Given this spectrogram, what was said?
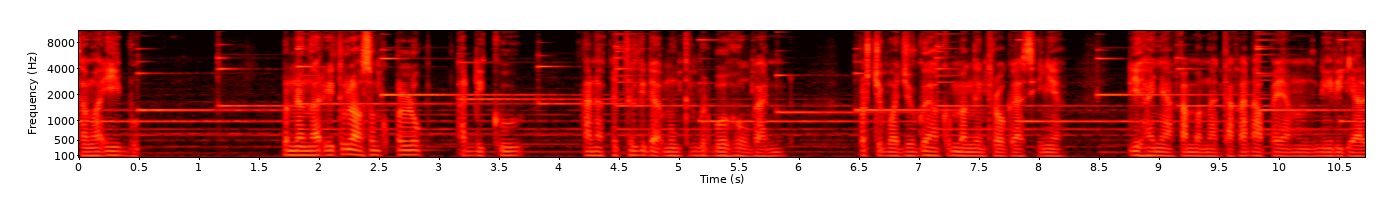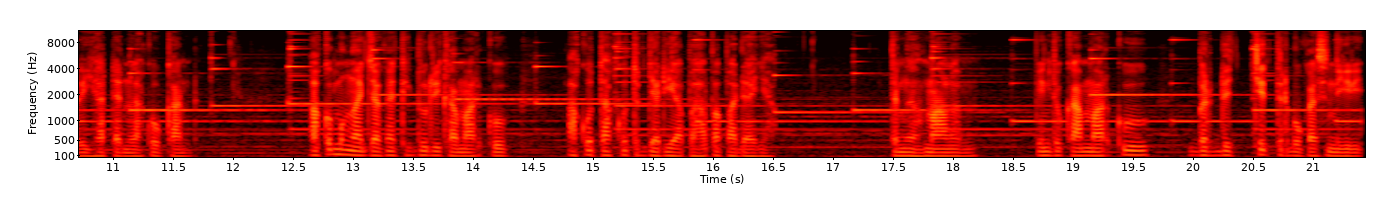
Sama ibu. Mendengar itu langsung kepeluk adikku. Anak kecil tidak mungkin berbohong kan? Percuma juga aku menginterogasinya. Dia hanya akan mengatakan apa yang dirinya lihat dan lakukan. Aku mengajaknya tidur di kamarku. Aku takut terjadi apa-apa padanya. Tengah malam, pintu kamarku berdecit terbuka sendiri.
